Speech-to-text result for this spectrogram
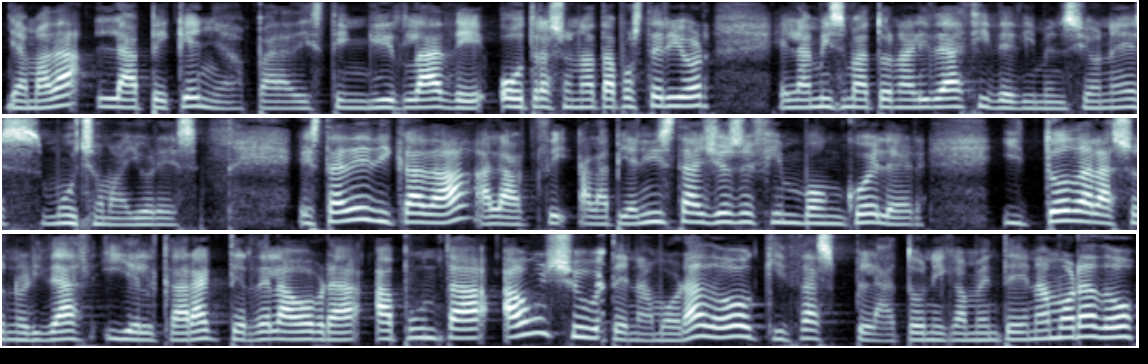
llamada La Pequeña pequeña para distinguirla de otra sonata posterior en la misma tonalidad y de dimensiones mucho mayores. Está dedicada a la, pianista Josephine von Koehler y toda la sonoridad y el carácter de la obra apunta a un Schubert enamorado, quizás platónicamente enamorado,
